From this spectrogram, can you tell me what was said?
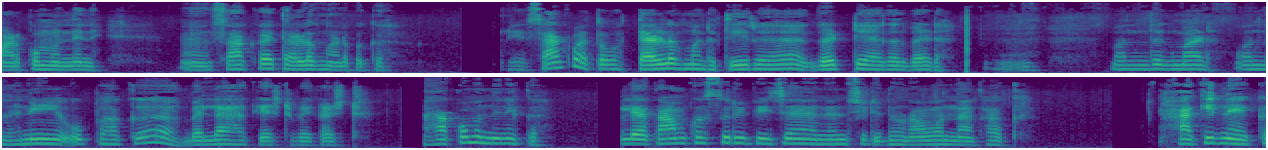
ಮಾಡ್ಕೊಂಬಂದೇನಿ ಸಾಕ ತಳ್ಳಗೆ ಮಾಡ್ಬೇಕು. ಏ, ಸಾಕು ತಗೋ ತೆಳ್ಳಗೆ ಮಾಡು, ತೀರ ಗಟ್ಟಿ ಆಗೋದು ಬೇಡ. ಮಂದಗೆ ಮಾಡಿ, ಒಂದು ಹನಿ ಉಪ್ಪು ಹಾಕು, ಬೆಲ್ಲ ಹಾಕಿ, ಎಷ್ಟು ಬೇಕಷ್ಟು. ಹಾಕೊಂಬಂದಿನಿ ಅಕ್ಕ. ಅಲ್ಲಿ ಕಾಮ ಕಸ್ತೂರಿ ಬೀಜ ನೆನೆಸಿಟ್ಟಿದ್ದು ನಾವು ಒಂದು ನಾಲ್ಕು ಹಾಕು. ಹಾಕಿದ್ನಿ ಅಕ್ಕ.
